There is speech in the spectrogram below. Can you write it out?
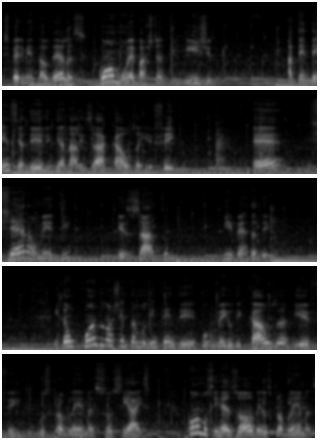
experimental delas, como é bastante rígido, a tendência dele de analisar causa e efeito é geralmente exato e verdadeiro. Então, quando nós tentamos entender por meio de causa e efeito os problemas sociais, como se resolvem os problemas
